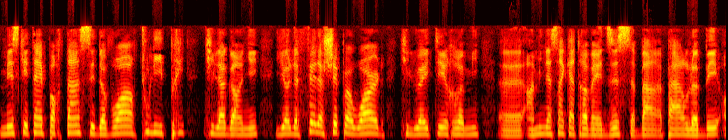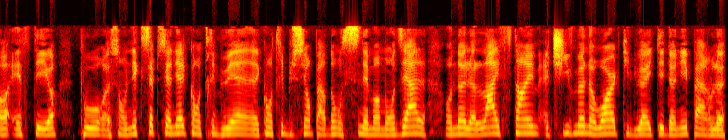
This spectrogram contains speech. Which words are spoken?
Mais ce qui est important, c'est de voir tous les prix qu'il a gagnés. Il y a le Fellowship Award qui lui a été remis euh, en 1990 par, par le BAFTA pour son exceptionnelle contribu- contribution pardon, au cinéma mondial. On a le Lifetime Achievement Award qui lui a été donné par le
